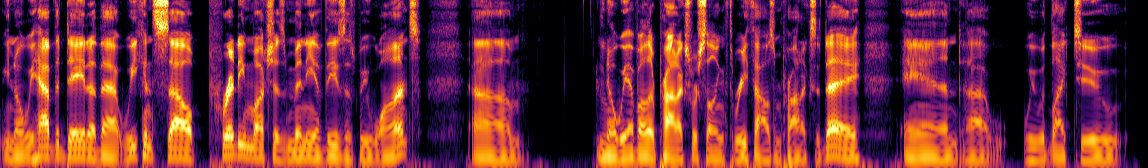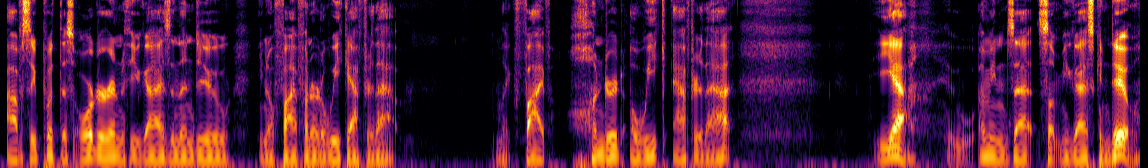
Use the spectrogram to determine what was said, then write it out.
you know, we have the data that we can sell pretty much as many of these as we want. Um, you know, we have other products. We're selling 3,000 products a day, and uh, we would like to obviously put this order in with you guys and then do, you know, 500 a week after that. I'm like 500 a week after that. Yeah. I mean, is that something you guys can do?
